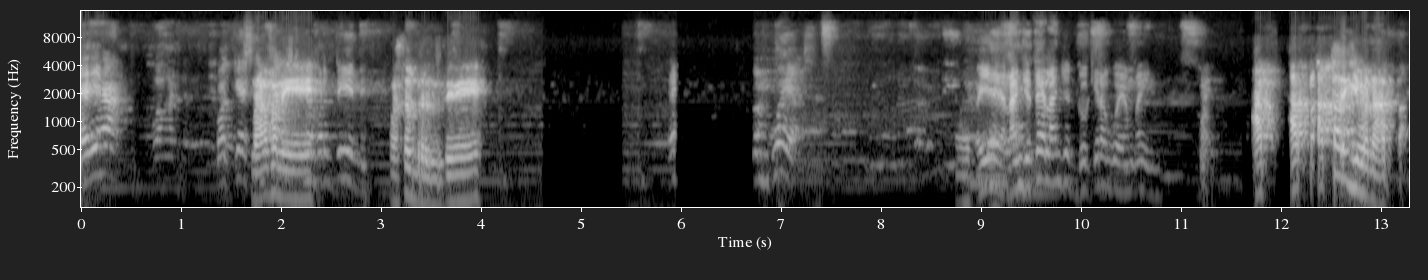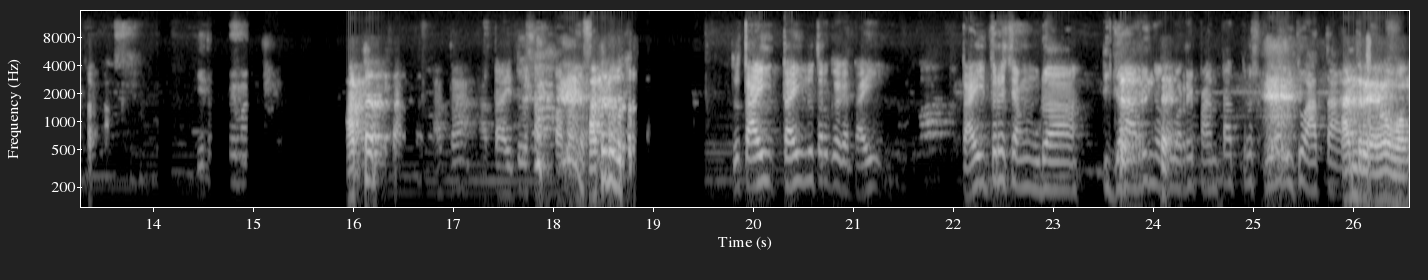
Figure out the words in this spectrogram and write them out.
kayak podcast Kenapa nih? berhenti nih. Masa berhenti nih? Bukan gue ya? Oh iya, lanjut ya lanjut. Gue kira gue yang main. At, at, Atta gimana memang Atta, Ata, Ata itu sampah banget. Atta udah betul. Itu tai, tai lu tau gak kan tai? Tai terus yang udah tiga hari nggak keluar dari pantat terus keluar itu Ata. Andre yang ngomong.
